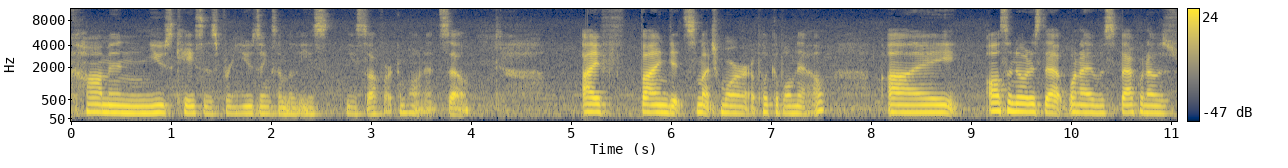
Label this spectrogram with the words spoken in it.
common use cases for using some of these these software components. So I find it's much more applicable now. I also noticed that when I was back when I was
